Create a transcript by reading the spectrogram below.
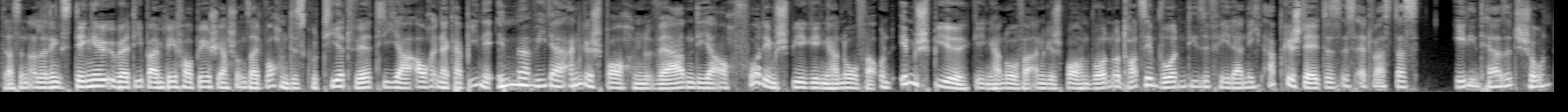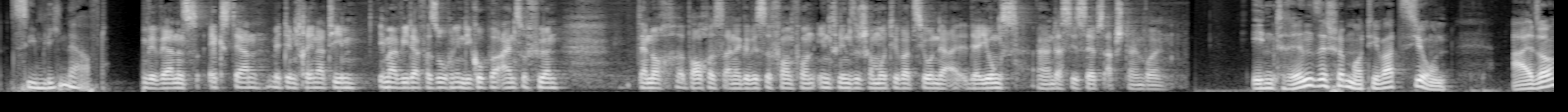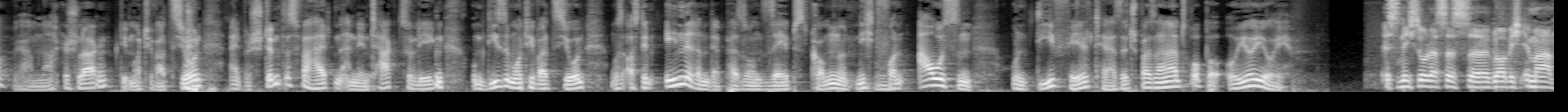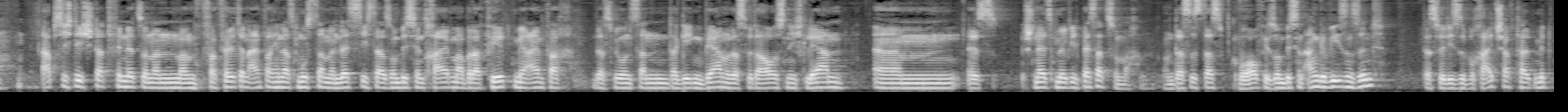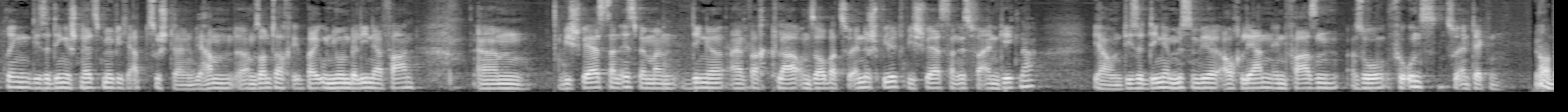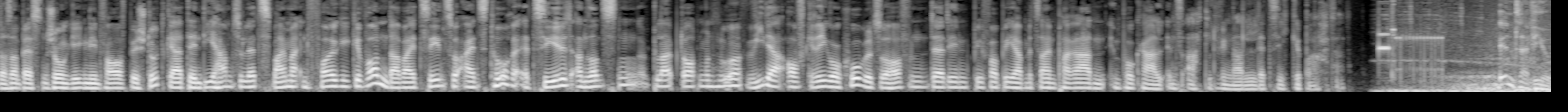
Das sind allerdings Dinge, über die beim BVB ja schon seit Wochen diskutiert wird, die ja auch in der Kabine immer wieder angesprochen werden, die ja auch vor dem Spiel gegen Hannover und im Spiel gegen Hannover angesprochen wurden und trotzdem wurden diese Fehler nicht abgestellt. Das ist etwas, das Edin Terzic schon ziemlich nervt. Wir werden es extern mit dem Trainerteam immer wieder versuchen, in die Gruppe einzuführen. Dennoch braucht es eine gewisse Form von intrinsischer Motivation der, der Jungs, äh, dass sie es selbst abstellen wollen. Intrinsische Motivation. Also, wir haben nachgeschlagen, die Motivation, ein bestimmtes Verhalten an den Tag zu legen, um diese Motivation muss aus dem Inneren der Person selbst kommen und nicht von außen. Und die fehlt Terzic bei seiner Truppe. Uiuiui. ist nicht so, dass das, äh, glaube ich, immer absichtlich stattfindet, sondern man verfällt dann einfach in das Muster, man lässt sich da so ein bisschen treiben, aber da fehlt mir einfach, dass wir uns dann dagegen wehren und dass wir daraus nicht lernen, ähm, es schnellstmöglich besser zu machen. Und das ist das, worauf wir so ein bisschen angewiesen sind, dass wir diese Bereitschaft halt mitbringen, diese Dinge schnellstmöglich abzustellen. Wir haben am Sonntag bei Union Berlin erfahren, ähm, wie schwer es dann ist, wenn man Dinge einfach klar und sauber zu Ende spielt, wie schwer es dann ist für einen Gegner. Ja, und diese Dinge müssen wir auch lernen, in Phasen so für uns zu entdecken. Ja, und das am besten schon gegen den VfB Stuttgart, denn die haben zuletzt zweimal in Folge gewonnen, dabei 10 zu 1 Tore erzielt. Ansonsten bleibt Dortmund nur wieder auf Gregor Kobel zu hoffen, der den BVB ja mit seinen Paraden im Pokal ins Achtelfinale letztlich gebracht hat. Interview.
